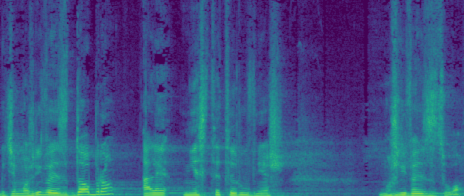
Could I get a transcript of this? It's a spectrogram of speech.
Gdzie możliwe jest dobro, ale niestety również możliwe jest zło.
